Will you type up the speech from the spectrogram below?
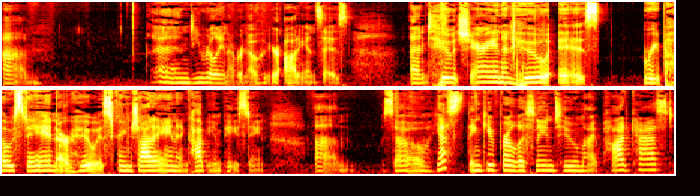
Um, and you really never know who your audience is and who is sharing and who is reposting or who is screenshotting and copy and pasting. Um, so, yes, thank you for listening to my podcast.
